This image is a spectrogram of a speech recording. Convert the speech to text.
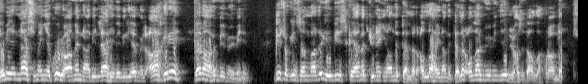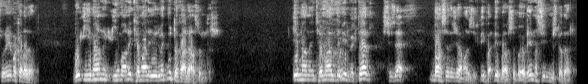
Ve minen nâsi men yekûlu âmennâ billahi ve bil yevmil âhiri ve mâhum bi müminin. Birçok insan vardır ki biz kıyamet gününe inandık derler. Allah'a inandık derler. Onlar mümin değil diyor Hazreti Allah Kur'an'da. Sure-i Bakara'da. Bu imanı, imanı kemale erdirmek mutlaka lazımdır. İmanın kemalde bir miktar size bahsedeceğim azıcık. Bir, bir parça böyle nasibimiz kadar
